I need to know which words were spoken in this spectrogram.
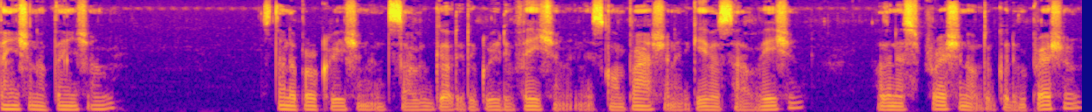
Attention, attention. Stand up, our creation, and salute God with a great ovation in His compassion and give us salvation as an expression of the good impression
